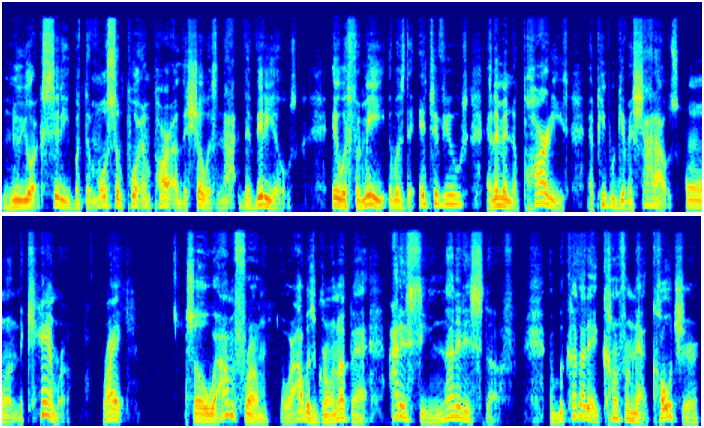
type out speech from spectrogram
New York City. But the most important part of the show is not the videos. It was for me, it was the interviews and them in the parties and people giving shout outs on the camera, right? So where I'm from, where I was growing up at, I didn't see none of this stuff. And because I didn't come from that culture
